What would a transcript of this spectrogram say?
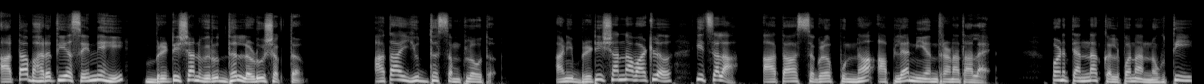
आता भारतीय सैन्यही ब्रिटिशांविरुद्ध लढू शकतं. आता युद्ध संपलं होतं आणि ब्रिटिशांना वाटलं की चला आता सगळं पुन्हा आपल्या नियंत्रणात आलंय. पण त्यांना कल्पना नव्हती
